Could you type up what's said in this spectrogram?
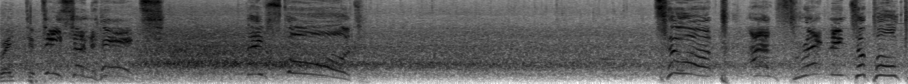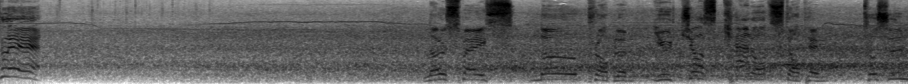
Great... Decent hit! They've scored! Two up and threatening to pull clear. No space, no problem. You just cannot stop him. Tosun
